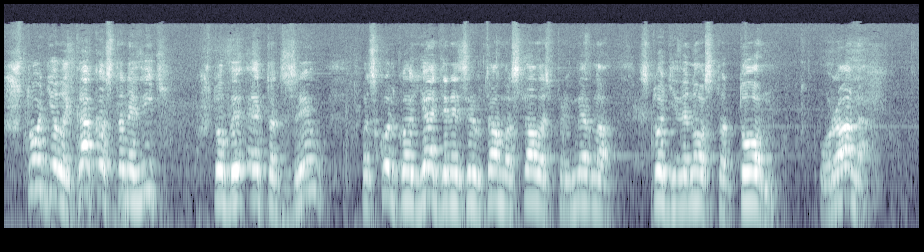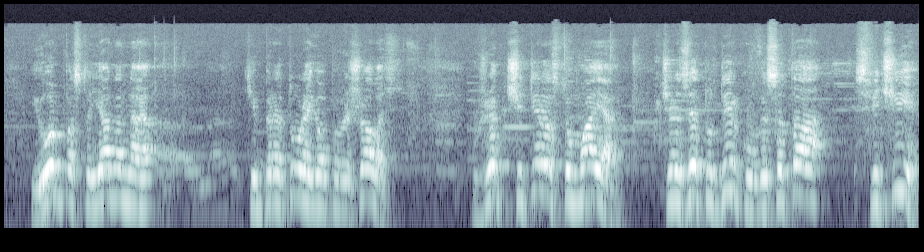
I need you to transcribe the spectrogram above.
что делать, как остановить, чтобы этот взрыв, поскольку ядерный взрыв там осталось примерно 190 тонн урана, и он постоянно на температура его повышалась, уже к 14 мая через эту дырку высота свечи,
